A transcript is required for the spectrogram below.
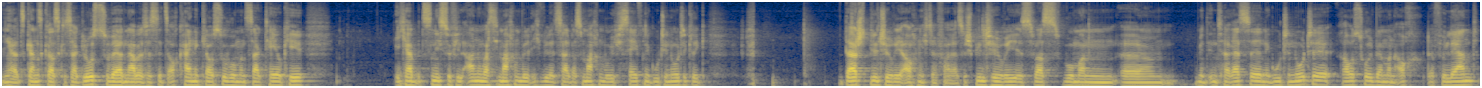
ja, jetzt ganz krass gesagt, loszuwerden, aber es ist jetzt auch keine Klausur, wo man sagt, hey, okay, ich habe jetzt nicht so viel Ahnung, was ich machen will, ich will jetzt halt was machen, wo ich safe eine gute Note kriege. Da ist Spieltheorie auch nicht der Fall. Also Spieltheorie ist was, wo man ähm, mit Interesse eine gute Note rausholt, wenn man auch dafür lernt.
